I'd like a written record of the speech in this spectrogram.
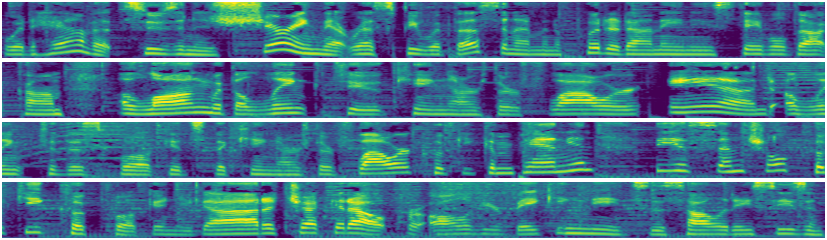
would have it, Susan is sharing that recipe with us, and I'm going to put it on amystable.com along with a link to King Arthur flour and a link to this book. It's the King Arthur Flour Cookie Companion, the Essential Cookie Cookbook, and you got to check it out for all of your baking needs this holiday season.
